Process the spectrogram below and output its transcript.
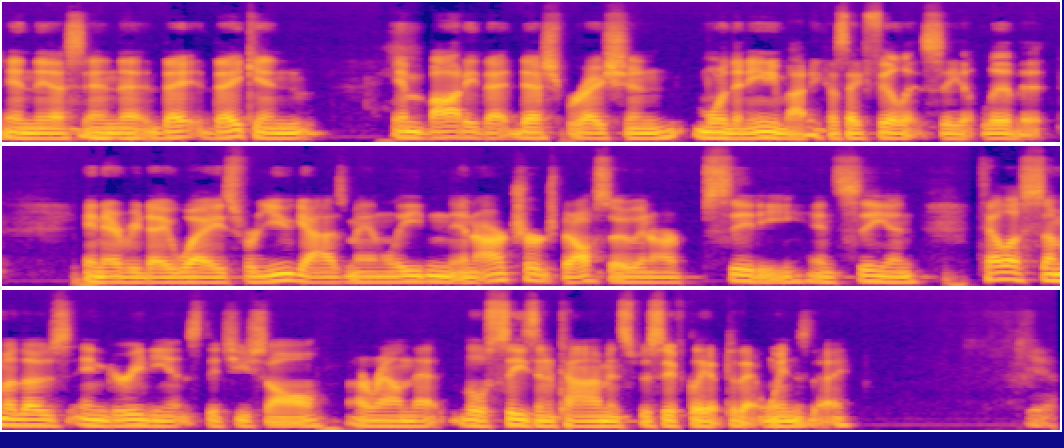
in this, and that they they can embody that desperation more than anybody because they feel it, see it, live it in everyday ways. For you guys, man, leading in our church, but also in our city and seeing, tell us some of those ingredients that you saw around that little season of time and specifically up to that Wednesday. Yeah.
